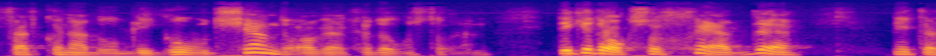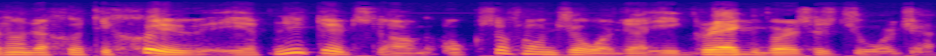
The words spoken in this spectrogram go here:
för att kunna då bli godkänd av Högsta domstolen. Vilket också skedde 1977 i ett nytt utslag, också från Georgia, i Gregg vs Georgia.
